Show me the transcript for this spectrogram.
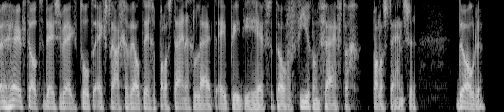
heeft dat deze week tot extra geweld tegen Palestijnen geleid. AP die heeft het over 54 Palestijnse doden.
